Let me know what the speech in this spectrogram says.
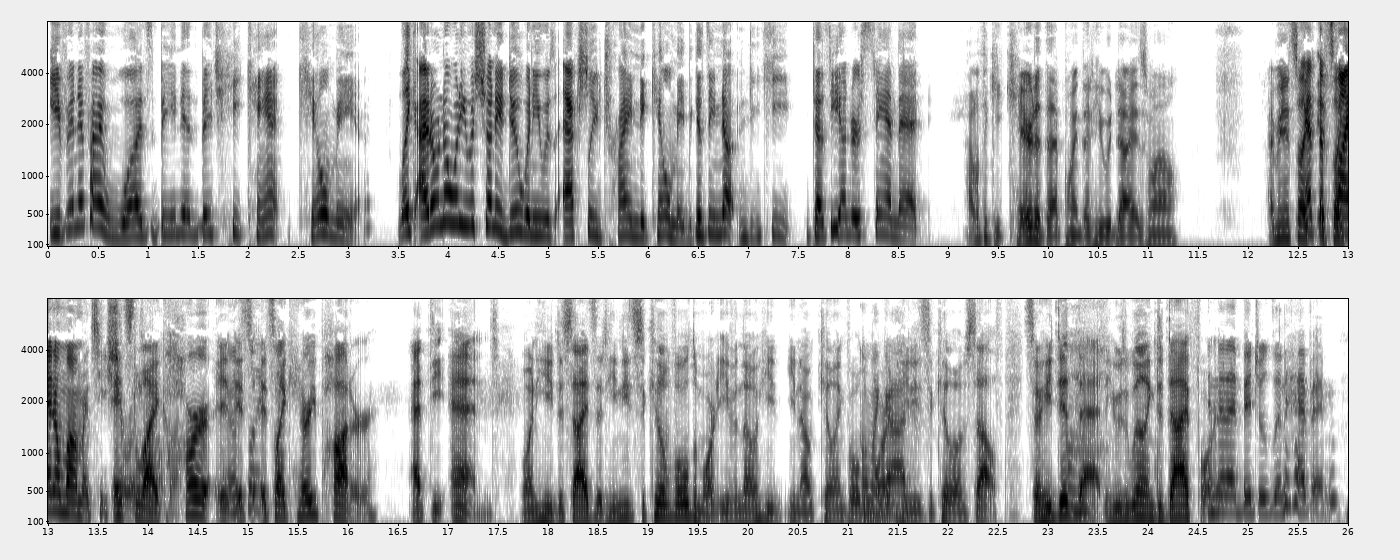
Even if I was being his bitch, he can't kill me. Like I don't know what he was trying to do when he was actually trying to kill me because he know he does he understand that I don't think he cared at that point that he would die as well. I mean, it's like at the it's like final moments he sure it's like har- it, It's it's like- it's like Harry Potter at the end when he decides that he needs to kill Voldemort, even though he, you know, killing oh Voldemort, Oh he needs to kill himself. So he did oh. that. He was willing to die for and it. then that bitch was in heaven.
